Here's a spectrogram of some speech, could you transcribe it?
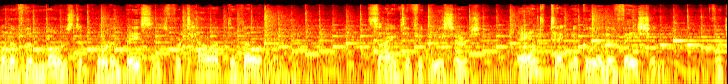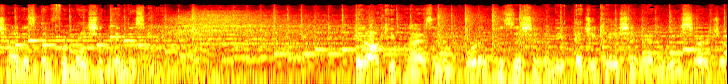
one of the most important bases for talent development, scientific research, and technical innovation for China's information industry. It occupies an important position in the education and research of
